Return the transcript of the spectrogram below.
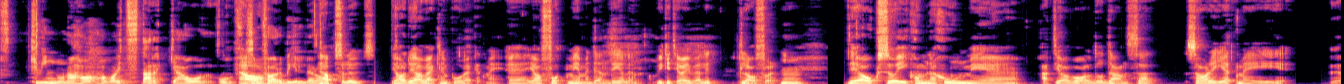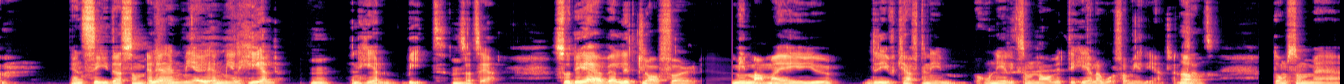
kvinnorna har, har varit starka och, och Ja. som förebilder? Och, absolut. Ja, det har verkligen påverkat mig. Eh, Jag har fått med mig den delen, vilket jag är väldigt glad för. Mm. Det har också i kombination med att jag valde att dansa så har det gett mig eh, en sida som, eller en mer, en mer hel, Mm. en hel bit Mm. så att säga. Så det är jag väldigt glad för. Min mamma är ju drivkraften i, hon är liksom navet i hela vår familj egentligen. Ja. Så att de som eh,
